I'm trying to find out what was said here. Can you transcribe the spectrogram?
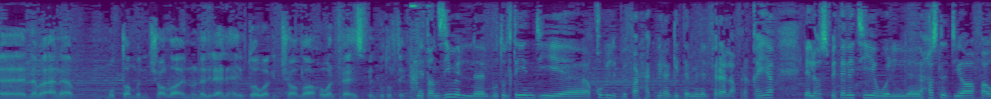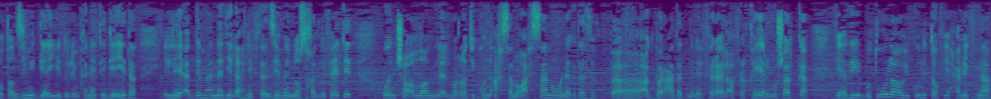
إنما أنا مطمن إن شاء الله إنه النادي الأهلي هيتوج إن شاء الله هو الفائز في البطولتين. لتنظيم البطولتين دي قبلت بفرحة كبيرة جدا من الفرق الأفريقية للهوسبيتاليتي وحسن الضيافة والتنظيم الجيد والإمكانيات الجيدة اللي قدمها النادي الأهلي في تنظيم النسخة اللي فاتت وإن شاء الله المرة دي يكون أحسن وأحسن ونجتذب أكبر عدد من الفرق الأفريقية للمشاركه في هذه البطولة ويكون التوفيق حليفنا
